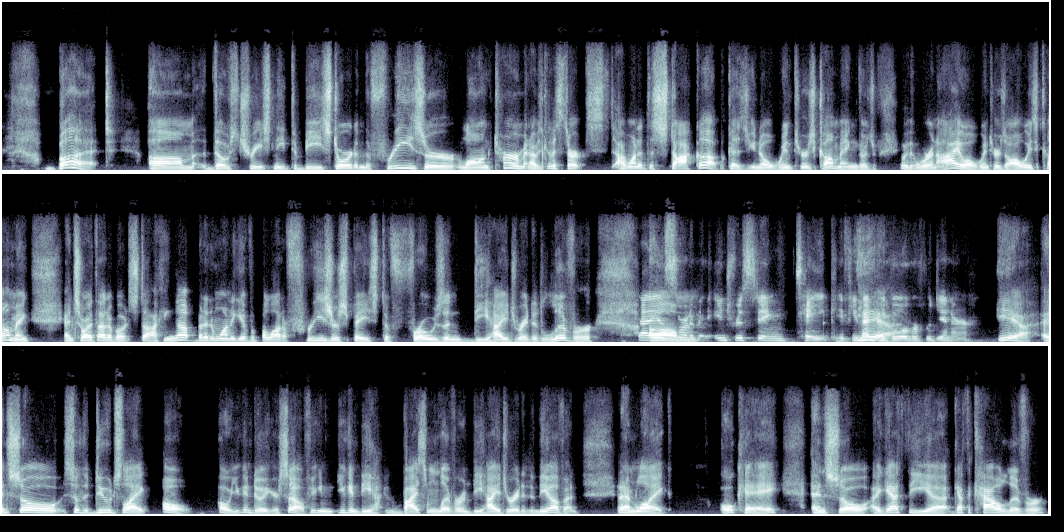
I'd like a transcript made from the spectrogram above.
but um, those treats need to be stored in the freezer long term and i was going to start i wanted to stock up because you know winter's coming there's we're in iowa winter's always coming and so i thought about stocking up but i didn't want to give up a lot of freezer space to frozen dehydrated liver That is sort um, of an interesting take if you had yeah. people over for dinner. Yeah, and so so the dude's like, "Oh, oh, you can do it yourself. You can you can de- buy some liver and dehydrate it in the oven." And I'm like, "Okay." And so I got the uh, got the cow liver,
